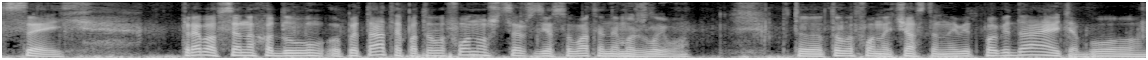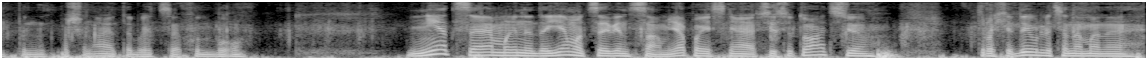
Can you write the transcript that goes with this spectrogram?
цей. Треба все на ходу питати, по телефону ж це ж з'ясувати неможливо. Телефони часто не відповідають або починає тебе це футбол. Ні, це ми не даємо, це він сам. Я поясняю всю ситуацію. Трохи дивляться на мене,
